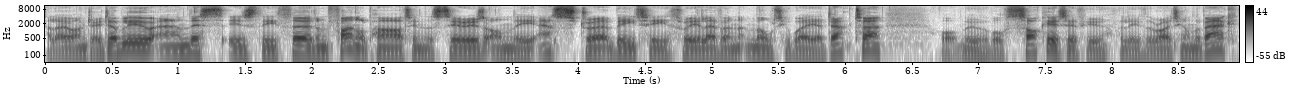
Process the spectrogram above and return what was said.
Hello, I'm JW, and this is the third and final part in the series on the Astra BT311 multi-way adapter, or movable socket if you believe the writing on the back.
